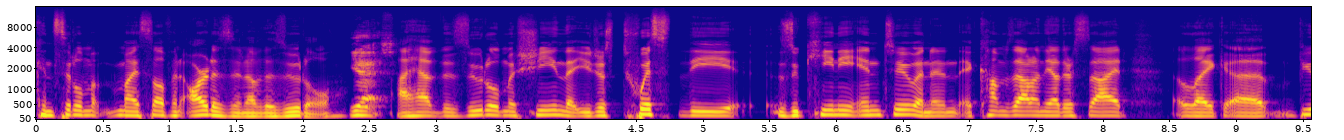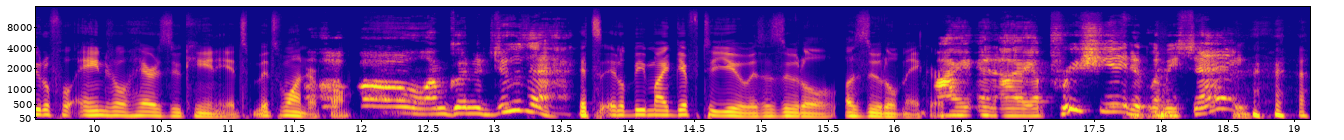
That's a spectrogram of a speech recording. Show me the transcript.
consider m- myself an artisan of the zoodle. Yes. I have the zoodle machine that you just twist the zucchini into, and then it comes out on the other side like a beautiful angel hair zucchini. It's it's wonderful. Oh, Oh, I'm going to do that. It's it'll be my gift to you as a zoodle a zoodle maker. I and I appreciate it. Let me say, and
